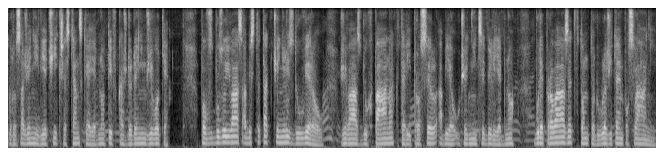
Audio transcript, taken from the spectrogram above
k dosažení větší křesťanské jednoty v každodenním životě. Povzbuzuji vás, abyste tak činili s důvěrou, že vás duch pána, který prosil, aby jeho učedníci byli jedno, bude provázet v tomto důležitém poslání.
